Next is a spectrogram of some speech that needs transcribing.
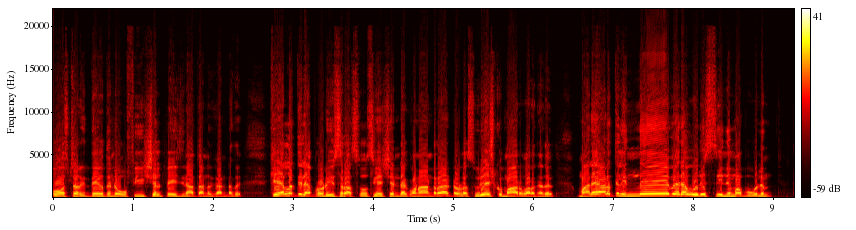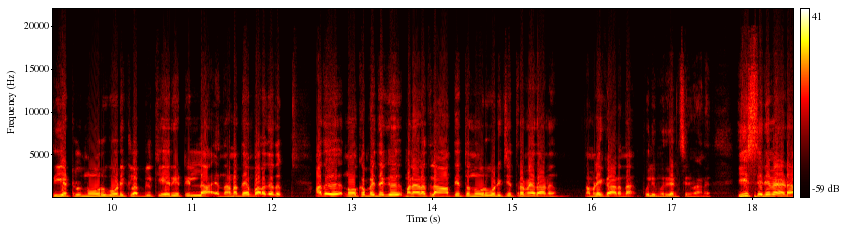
പോസ്റ്റർ ഇദ്ദേഹത്തിന്റെ ഒഫീഷ്യൽ പേജിനകത്താണ് കണ്ടത്. കേരളത്തിലെ പ്രൊഡ്യൂസർ അസോസിയേഷന്റെ കൊണാണ്ടറായിട്ടുള്ള സുരേഷ് കുമാർ പറഞ്ഞത് മലയാളത്തിൽ ഇന്നേ വരെ ഒരു സിനിമ പോലും തിയേറ്ററിൽ നൂറ് കോടി ക്ലബിൽ കയറിയിട്ടില്ല എന്നാണ് അദ്ദേഹം പറഞ്ഞത്. അത് നോക്കുമ്പോഴത്തേക്ക് മലയാളത്തിലെ ആദ്യത്തെ നൂറ് കോടി ചിത്രം ഏതാണ്? നമ്മൾ ഈ കാണുന്ന പുലിമുരുകൻ സിനിമയാണ്. ഈ സിനിമയുടെ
